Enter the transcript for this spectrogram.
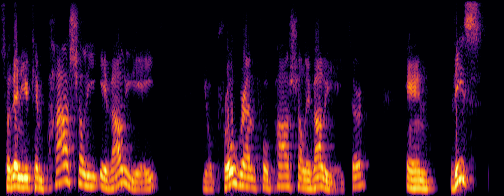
So then you can partially evaluate your program for partial evaluator. And this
